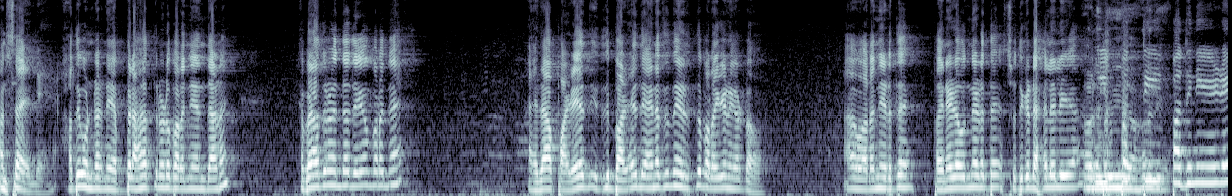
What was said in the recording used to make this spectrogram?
മനസ്സിലായില്ലേ? അതുകൊണ്ടാണ് എബ്രാഹത്തിനോട് പറഞ്ഞത് എന്താണ്? എബ്രാഹത്തിനോട് എന്താ ദൈവം പറഞ്ഞേ? അതാ പഴയ ഇത് പഴയ ധ്യാനത്തിൽ നിന്ന് എടുത്ത് പറയണ കേട്ടോ. ആ പറഞ്ഞെടുത്ത് പതിനേഴ് ഒന്നെടുത്ത് ശ്രുതികട്ടെ ഹലലിയ ഉൽപ്പത്തി പതിനേഴ്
